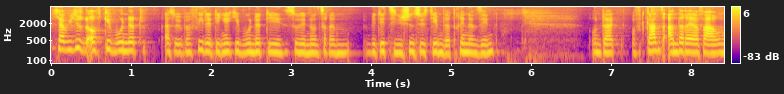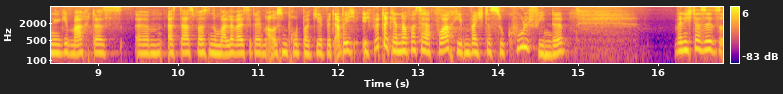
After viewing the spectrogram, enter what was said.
Ich habe mich schon oft gewundert, also über viele Dinge gewundert, die so in unserem medizinischen System da drinnen sind. Und da oft ganz andere Erfahrungen gemacht als, ähm, als das, was normalerweise da im Außen propagiert wird. Aber ich, ich würde da gerne noch was hervorheben, weil ich das so cool finde. Wenn ich das jetzt,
